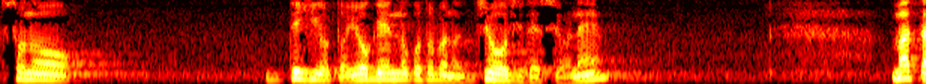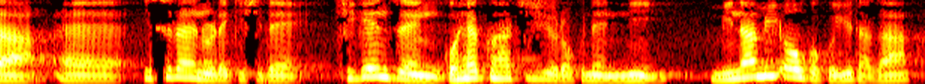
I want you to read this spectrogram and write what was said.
その出来事、予言の言葉の成就ですよね。また、えー、イスラエルの歴史で紀元前586年に南王国ユダが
